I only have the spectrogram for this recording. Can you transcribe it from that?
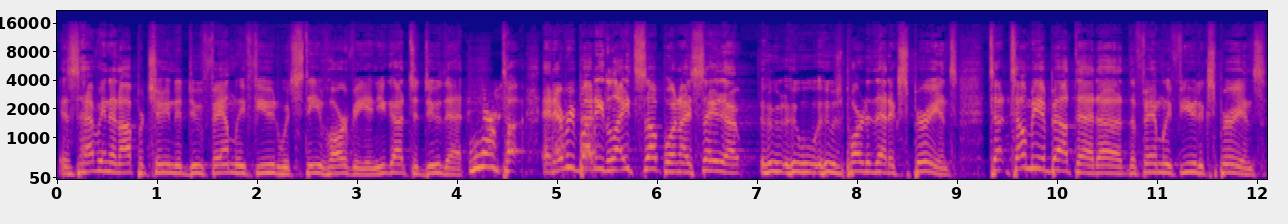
is having an opportunity to do Family Feud with Steve Harvey, and you got to do that. Yeah. And everybody lights up when I say that. Who who who's part of that experience? T- tell me about that, uh, the Family Feud experience.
